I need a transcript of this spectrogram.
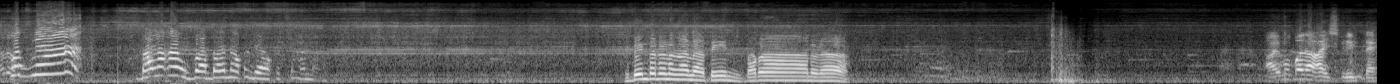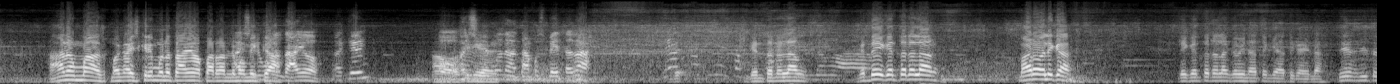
Wag nga. Bala ka, baba na ako, di ako sana. Ibenta na na nga natin para ano na. Ayaw mo ba ng ice cream, te? Anong mas? Mag-ice cream muna tayo para lumamig Ice cream ka. muna tayo. Again? Oo, Oh, ice cream muna, tapos benta na. Ganto na lang. Ganda eh, ganto na lang. Maro, halika. Hindi, ganito na lang gawin natin kay Ate Kayla. Dito, dito.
